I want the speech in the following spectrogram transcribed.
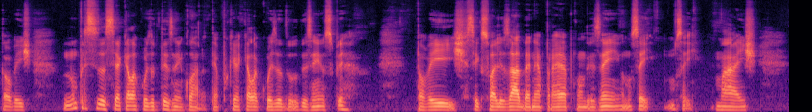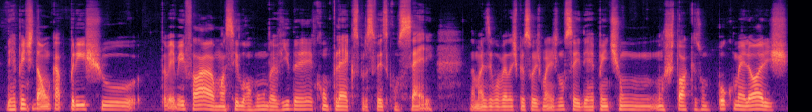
Talvez não precisa ser aquela coisa do desenho, claro, até porque aquela coisa do desenho é super talvez sexualizada, né, pra época, um desenho, não sei, não sei. Mas, de repente dá um capricho, também meio falar, ah, uma Sailor Moon da vida é complexo para se fazer com série, ainda mais envolvendo as pessoas, mas não sei, de repente um, uns toques um pouco melhores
